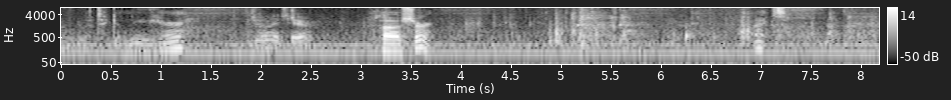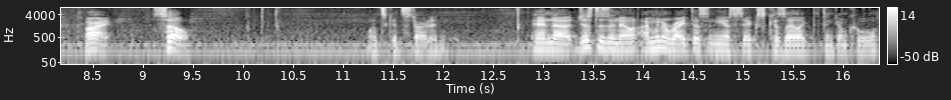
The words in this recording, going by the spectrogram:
I'm going to take a knee here. Do you want a chair? Uh, sure. Thanks. All right, so let's get started. And uh, just as a note, I'm going to write this in ES6 because I like to think I'm cool.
